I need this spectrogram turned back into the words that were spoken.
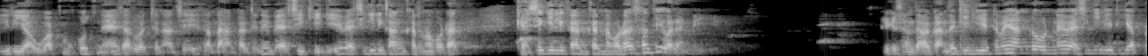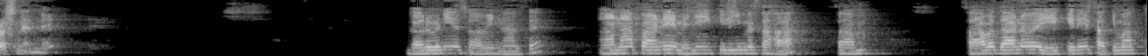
ඉරියව්වක් මොකුත් නැහැ සරුවචනාංශේ සඳහන් කර තියෙන්නේ වැසිකිළිය වැසිකිලිකම් කරනකොටත් කැසිකිලිකම් කරනකොට සතිය වඩන්නේ. ඒක සඳහා ගඳ කිලිය තමයි යන්න ඕනේ නැහැ වැසිකිළියට කිය ප්‍රශ්නයක් නැහැ. ගෞරවනීය ස්වාමීන් වහන්සේ ආනාපානය මෙනෙහි කිරීම සහ සාවධානව ඒ කෙරේ සතිමත්ව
